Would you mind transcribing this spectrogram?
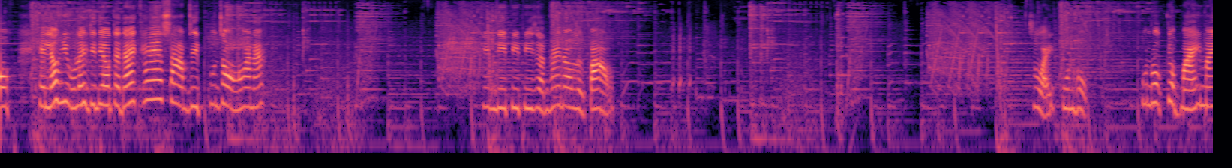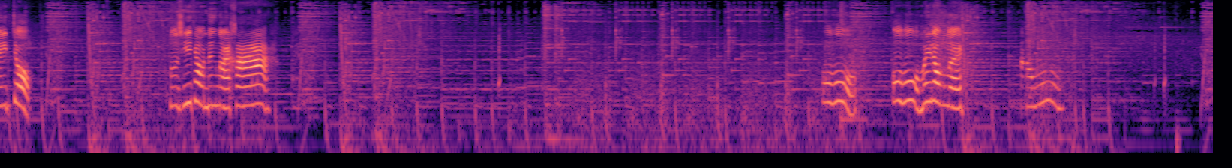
เห็นแล้วหิวเลยทีเดียวแต่ได้แค่สามสิบคูณสองมานะ NDPP จัดให้เราหรือเปล่า สวยคูณหกคูณหกจบไหมไม่จบซูชิแถวหนึ่งหน่อยค่ะ โอ้โห โอ้โห ไม่ลงเลย เอา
